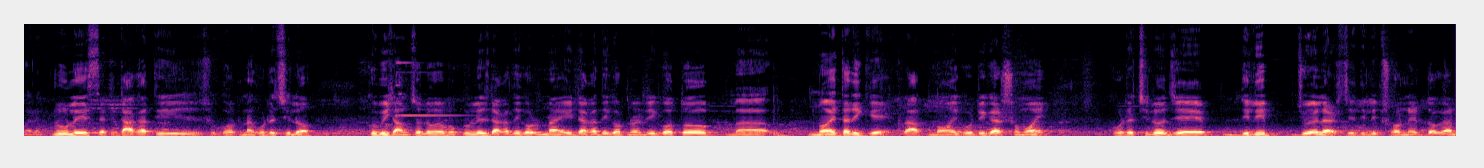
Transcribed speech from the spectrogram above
মানে ক্লুলেস একটা ডাকাতি ঘটনা ঘটেছিল। খুবই চাঞ্চল্যকর এবং ক্লুলেস ডাকাতি ঘটনা। এই ডাকাতি ঘটনাটি গত নয় তারিখে রাত নয় ঘটিকার সময় ঘটেছিল যে দিলীপ জুয়েলার্স যে দিলীপ স্বর্ণের দোকান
